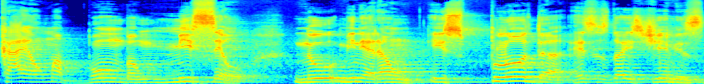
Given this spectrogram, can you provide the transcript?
caia uma bomba, um míssel no Mineirão e exploda esses dois times.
